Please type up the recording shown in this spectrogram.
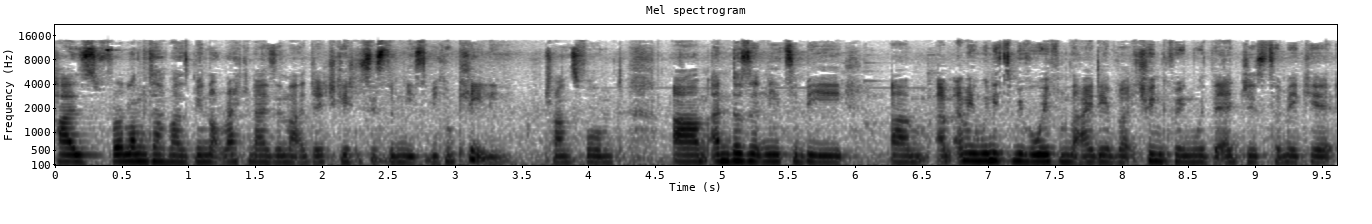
has for a long time has been not recognizing that the education system needs to be completely transformed um, and doesn't need to be um, I mean we need to move away from the idea of like tinkering with the edges to make it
